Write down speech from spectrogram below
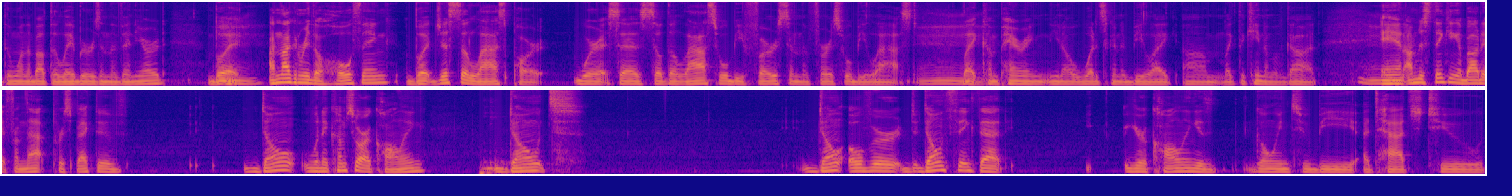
the one about the laborers in the vineyard, but Mm. I'm not gonna read the whole thing, but just the last part where it says, "So the last will be first, and the first will be last," Mm. like comparing, you know, what it's gonna be like, um, like the kingdom of God. Mm. And I'm just thinking about it from that perspective. Don't, when it comes to our calling, don't, don't over, don't think that your calling is going to be attached to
